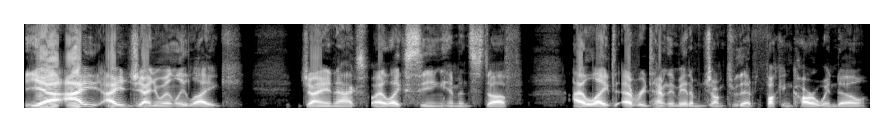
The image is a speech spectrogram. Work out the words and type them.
Yeah, I I genuinely like Johnny Knoxville. I like seeing him and stuff. I liked every time they made him jump through that fucking car window,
